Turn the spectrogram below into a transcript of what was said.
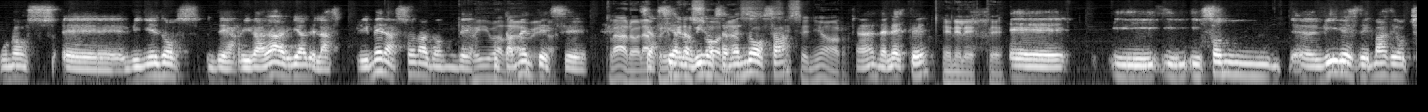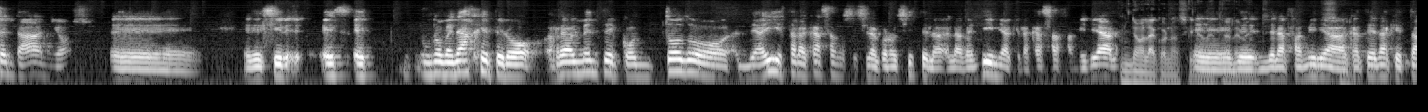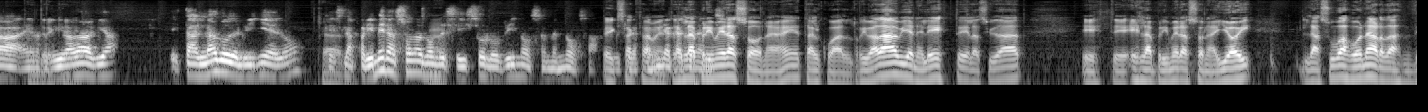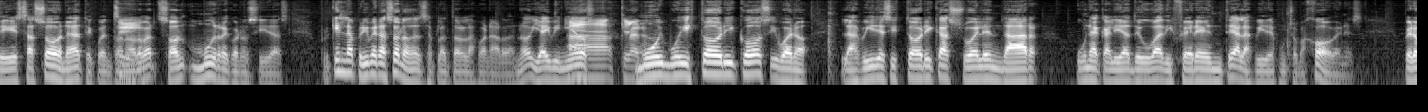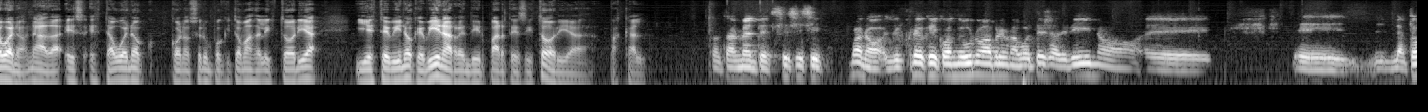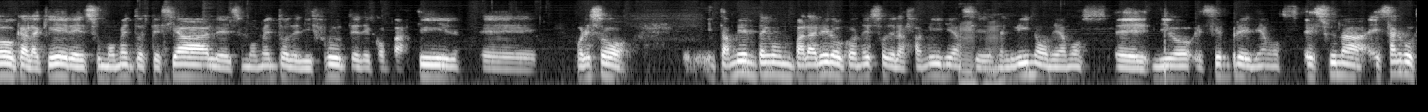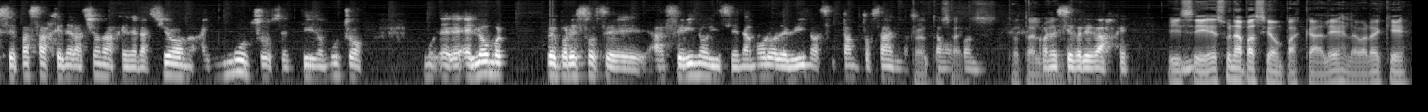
unos eh, viñedos de Rivadavia, de las primeras zonas donde justamente se, claro, se hacían los vinos en Mendoza, señor. ¿eh? en el este. En el este. Y, y, son vides de más de 80 años. es decir, es, es un homenaje, pero realmente con todo, de ahí está la casa, no sé si la conociste, la, Vendimia, que es la casa familiar. No la conocí. Eh, de, la familia Catena, que está en Rivadavia, está al lado del viñedo, que es la primera zona donde se hizo los vinos en Mendoza. Exactamente, es la primera zona, eh, tal cual. Rivadavia, en el este de la ciudad, este, es la primera zona. Y hoy las uvas bonardas de esa zona, te cuento Norbert, son muy reconocidas. Porque es la primera zona donde se plantaron las bonardas, ¿no? Y hay viñedos ah, muy, muy históricos. Y bueno, las vides históricas suelen dar una calidad de uva diferente a las vides mucho más jóvenes. Pero bueno, nada, es, está bueno conocer un poquito más de la historia y este vino que viene a rendir parte de esa historia, Pascal. Totalmente, sí, sí, sí. Bueno, yo creo que cuando uno abre una botella de vino, eh, eh, la toca, la quiere, es un momento especial, es un momento de disfrute, de compartir. Eh, por eso eh, también tengo un paralelo con eso de las familias en el vino, digamos, digo, siempre, digamos, es, una, es algo que se pasa generación a generación, hay mucho sentido, mucho, el hombre por eso se hace vino y se enamoró del vino hace tantos años, con, con, ese brebaje. Y sí, es una pasión, Pascal, la verdad que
